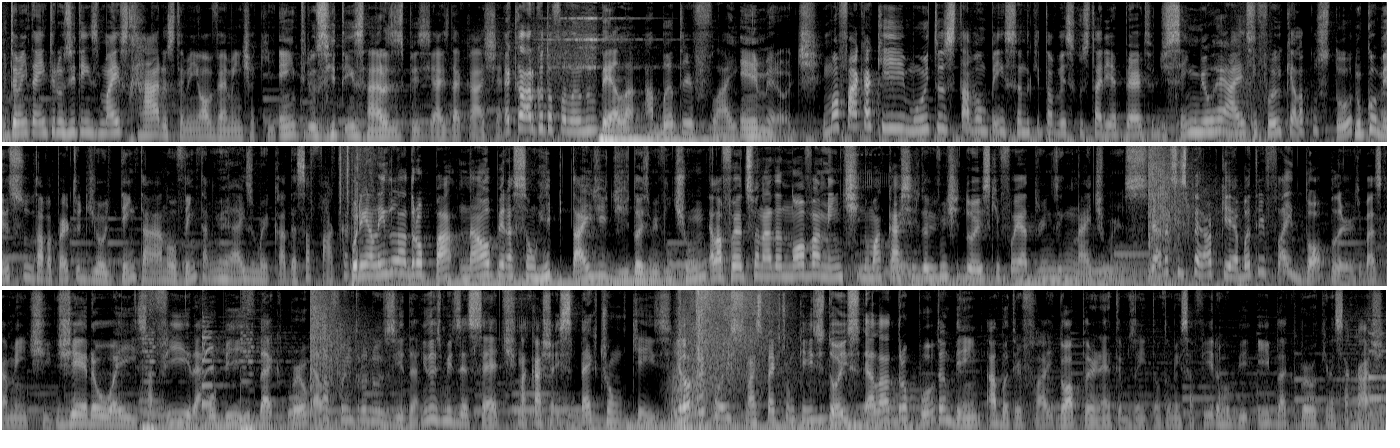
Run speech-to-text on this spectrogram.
E também tá entre os itens mais raros também, obviamente, aqui. Entre os itens raros especiais da caixa. É claro que eu tô falando dela, a Butterfly Emerald. Uma faca que muitos estavam pensando que talvez custaria perto de 100 mil reais. E foi o que ela custou. No começo, tava perto de 80 a 90 mil reais o mercado dessa faca. Porém, além dela dropar na operação Riptide de 2021, ela foi adicionada novamente numa caixa de 2022, que foi a Dreams and Nightmares. Já era de se esperar porque a Butterfly Doppler, que basicamente gerou aí Safira, Ruby e Black Pearl, ela foi introduzida em 2017 na caixa Spectrum Case. E logo depois, na Spectrum Case 2, ela dropou também a Butterfly Doppler, né? Temos aí então também Safira, Ruby e Black Pearl aqui nessa caixa.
